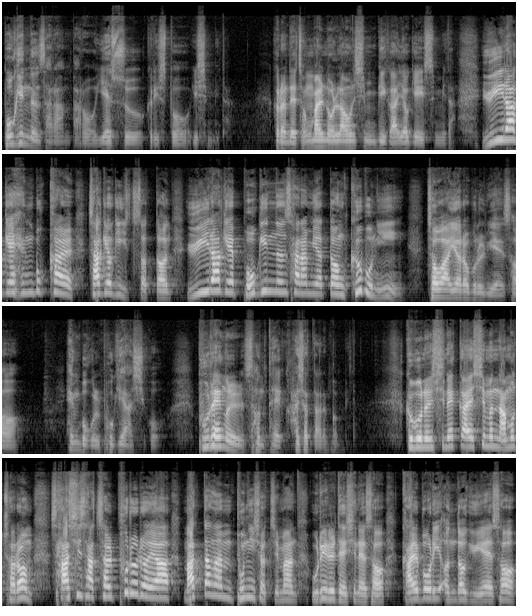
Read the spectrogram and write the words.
복 있는 사람 바로 예수 그리스도이십니다. 그런데 정말 놀라운 신비가 여기에 있습니다. 유일하게 행복할 자격이 있었던 유일하게 복 있는 사람이었던 그분이 저와 여러분을 위해서 행복을 포기 하시고 불행을 선택하셨다는 겁니다. 그분은 시냇가에 심은 나무처럼 사시사철 푸르러야 마땅한 분이셨지만 우리를 대신해서 갈보리 언덕 위에서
